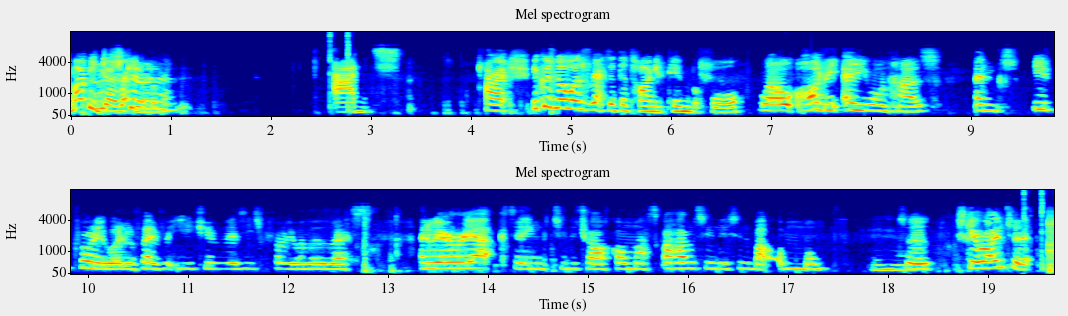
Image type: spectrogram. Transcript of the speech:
It might be I'm just directly above gonna- it. ads. Alright, because no one's reacted to Tiny Tim before. Well, hardly anyone has. And he's probably one of my favourite YouTubers. He's probably one of the best. And we're reacting to the charcoal mask. I haven't seen this in about a month. Mhm. So let's get right into it.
